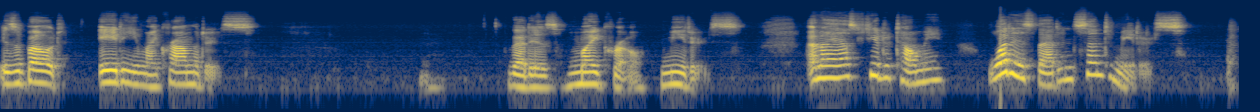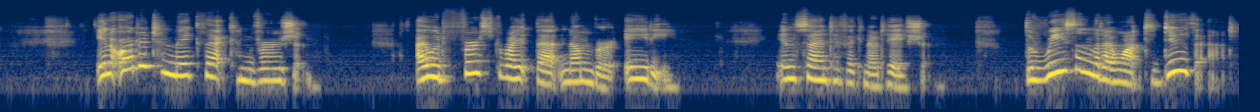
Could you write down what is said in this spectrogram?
is about 80 micrometers. That is, micrometers. And I asked you to tell me, what is that in centimeters? In order to make that conversion, I would first write that number, 80, in scientific notation. The reason that I want to do that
